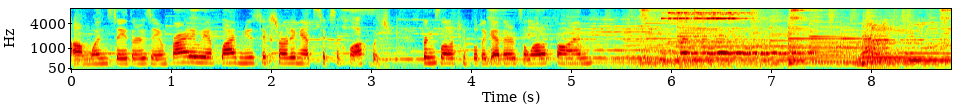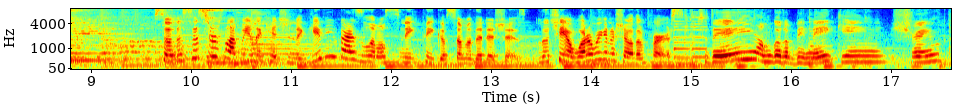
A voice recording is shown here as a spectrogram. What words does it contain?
um, Wednesday, Thursday, and Friday, we have live music starting at 6 o'clock, which brings a lot of people together. It's a lot of fun. So the sisters let me in the kitchen to give you guys a little sneak peek of some of the dishes. Lucia, what are we gonna show them first? Today I'm gonna be making shrimp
